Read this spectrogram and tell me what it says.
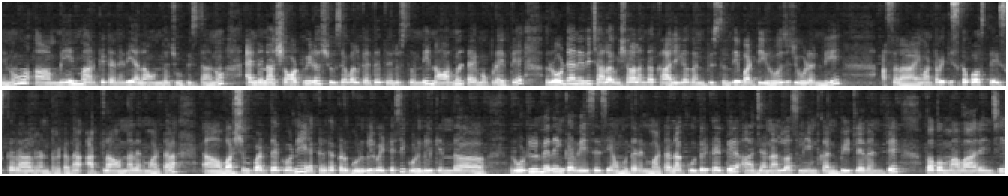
నేను మెయిన్ మార్కెట్ అనేది ఎలా ఉందో చూపిస్తాను. అండ్ నా షార్ట్ వీడియోస్ చూసే వాళ్ళకైతే తెలుస్తుంది. నార్మల్ టైం అప్పుడైతే రోడ్ అనేది చాలా విశాలంగా ఖాళీగా కనిపిస్తుంది. బట్ ఈరోజు చూడండి అసలు ఏమంటారు? ఇసుక పోస్తే ఇసుక రాలరు అంటారు కదా? అట్లా ఉన్నదనమాట వర్షం పడితే కొని ఎక్కడికక్కడ గొడుగులు పెట్టేసి గొడుగుల కింద రోడ్ల మీద ఇంకా వేసేసి అమ్ముతారనమాట నా కూతురికి అయితే ఆ జనాల్లో అసలు ఏం కనిపించలేదంటే పాపం మా వారించి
